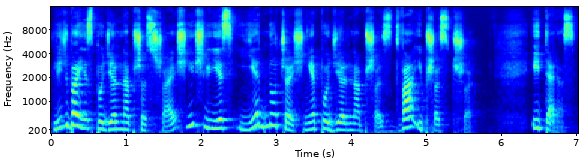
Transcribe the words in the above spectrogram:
Liczba jest podzielna przez 6, jeśli jest jednocześnie podzielna przez 2 i przez 3. I teraz,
